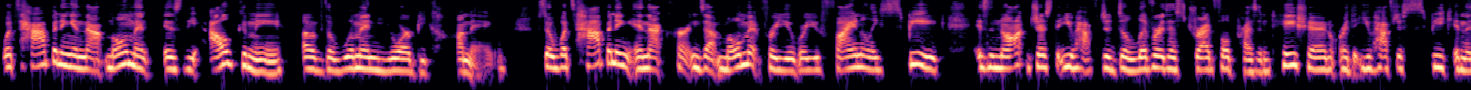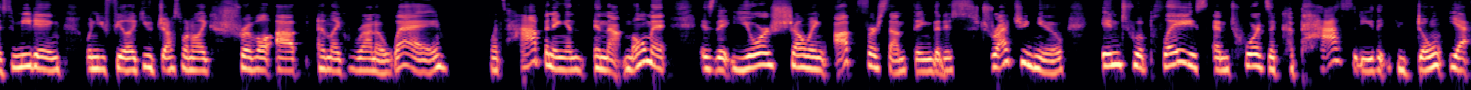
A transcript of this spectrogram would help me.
what's happening in that moment is the alchemy of the woman you're becoming. So, what's happening in that curtains up moment for you where you finally speak is not just that you have to deliver this dreadful presentation or that you have to speak in this meeting when you feel like you just want to like shrivel up and like run away what's happening in, in that moment is that you're showing up for something that is stretching you into a place and towards a capacity that you don't yet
